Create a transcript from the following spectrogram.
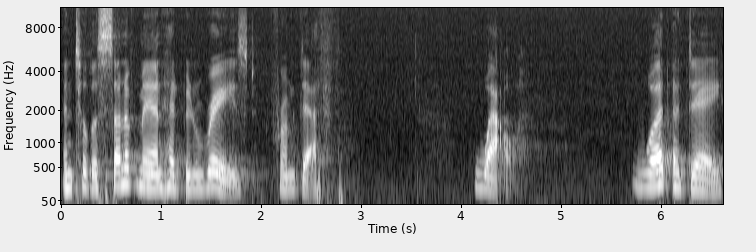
until the Son of Man had been raised from death. Wow. What a day.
